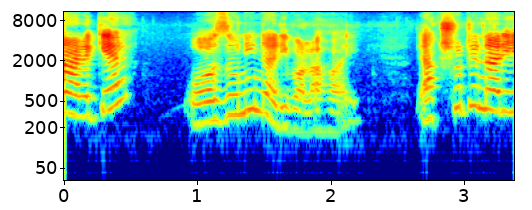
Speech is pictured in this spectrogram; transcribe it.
নারীকে অজনী নারী বলা হয়। একশোটি নারী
